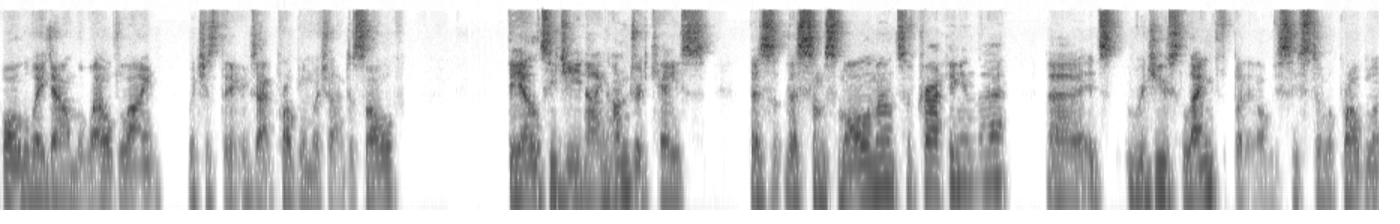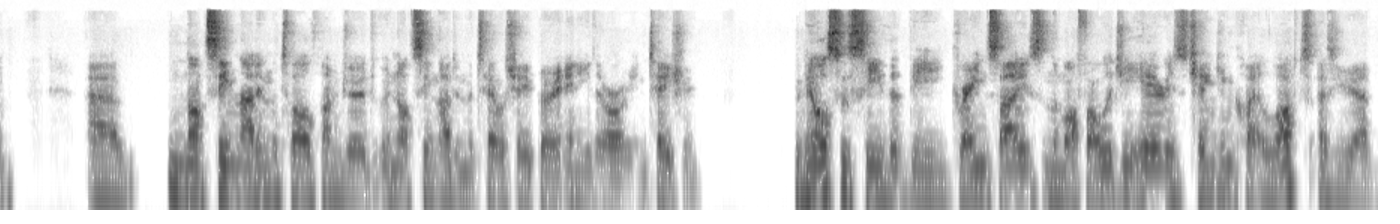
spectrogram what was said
all the way down the weld line, which is the exact problem we're trying to solve. The LTG 900 case, there's there's some small amounts of cracking in there. Uh, it's reduced length, but obviously still a problem. Uh, not seen that in the 1200. We're not seeing that in the tail shaper in either orientation. We can also see that the grain size and the morphology here is changing quite a lot as you add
